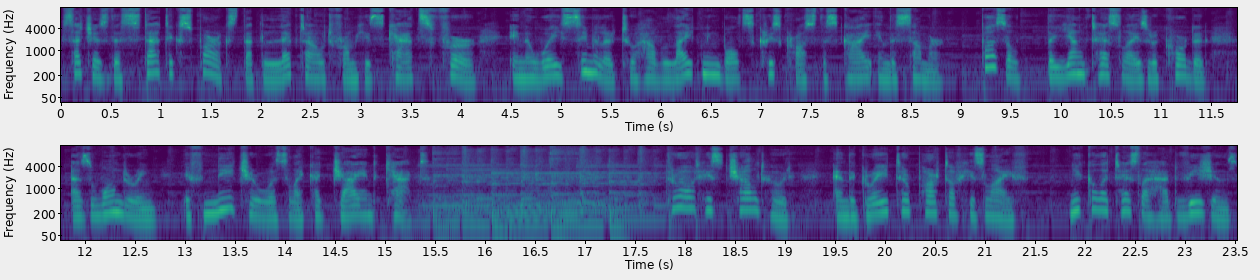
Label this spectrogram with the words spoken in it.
such as the static sparks that leapt out from his cat's fur in a way similar to how lightning bolts crisscross the sky in the summer. Puzzled, the young Tesla is recorded as wondering if nature was like a giant cat. Throughout his childhood, and the greater part of his life, Nikola Tesla had visions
